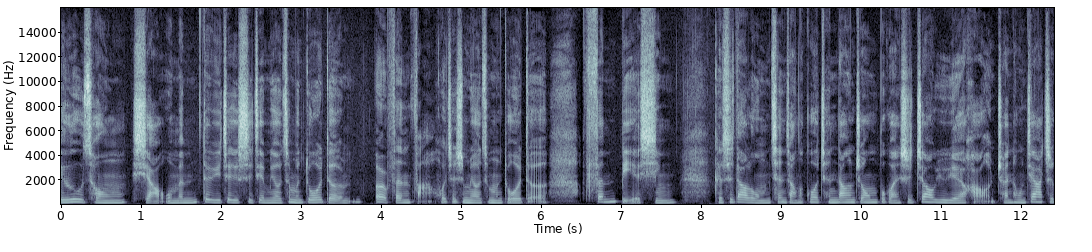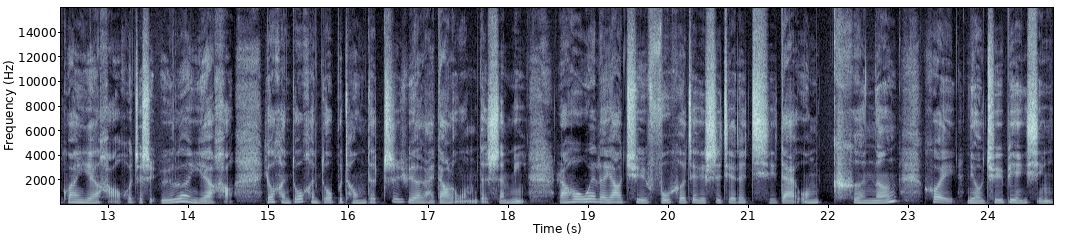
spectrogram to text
一路从小，我们对于这个世界没有这么多的二分法，或者是没有这么多的分别心。可是到了我们成长的过程当中，不管是教育也好，传统价值观也好，或者是舆论也好，有很多很多不同的制约来到了我们的生命。然后为了要去符合这个世界的期待，我们可能会扭曲变形，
